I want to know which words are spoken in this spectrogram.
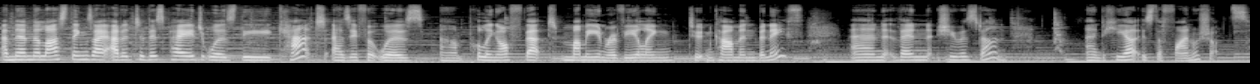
And then the last things I added to this page was the cat, as if it was um, pulling off that mummy and revealing Tutankhamun beneath. And then she was done. And here is the final shots.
